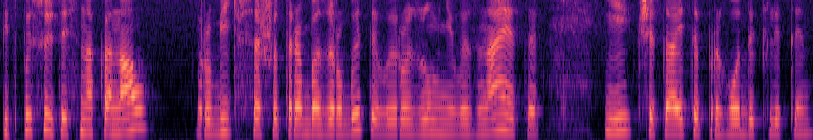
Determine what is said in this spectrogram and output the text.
Підписуйтесь на канал, робіть все, що треба зробити. Ви розумні, ви знаєте, і читайте пригоди клітин.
